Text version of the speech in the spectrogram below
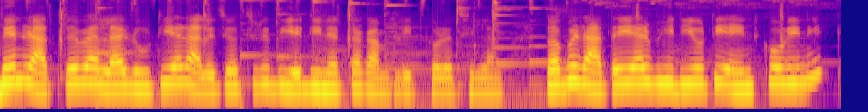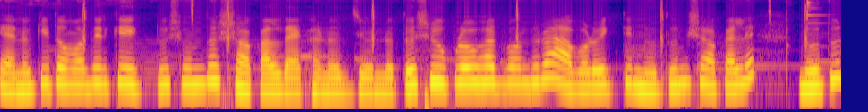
দেন রাত্রেবেলা রুটি আর আলু চচ্চড়ি দিয়ে ডিনারটা কমপ্লিট করেছিলাম। তবে রাতেই আর ভিডিওটি এন্ড করিনি, কেন কি তোমাদেরকে একটু সুন্দর সকাল দেখানোর জন্য। তো সুপ্রভাত বন্ধুরা, আবারও একটি নতুন সকালে, নতুন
